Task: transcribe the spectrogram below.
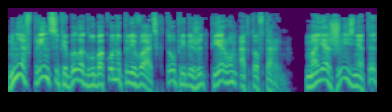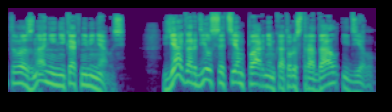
Мне, в принципе, было глубоко наплевать, кто прибежит первым, а кто вторым. Моя жизнь от этого знания никак не менялась. Я гордился тем парнем, который страдал и делал.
